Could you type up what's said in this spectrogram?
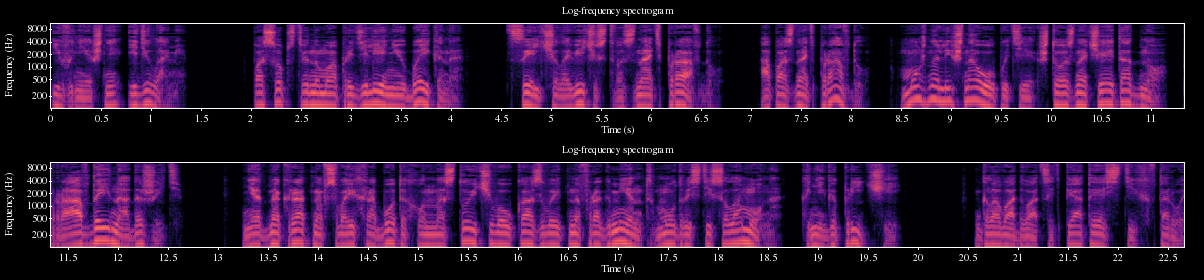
и внешне, и делами. По собственному определению Бейкона, цель человечества — знать правду, а познать правду можно лишь на опыте, что означает одно — правдой надо жить. Неоднократно в своих работах он настойчиво указывает на фрагмент мудрости Соломона, книга притчей, глава 25, стих 2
